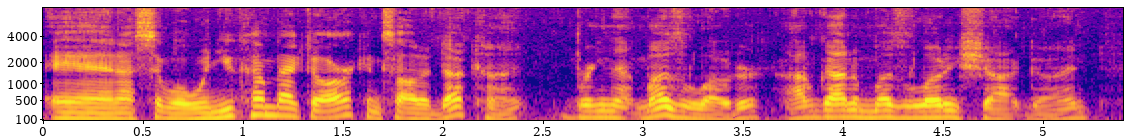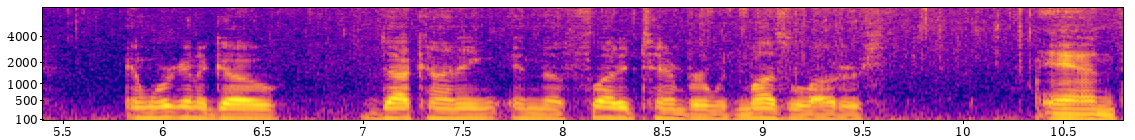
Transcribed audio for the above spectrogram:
And I said, "Well, when you come back to Arkansas to duck hunt, bring that muzzleloader. I've got a muzzleloading shotgun, and we're going to go duck hunting in the flooded timber with muzzleloaders." And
